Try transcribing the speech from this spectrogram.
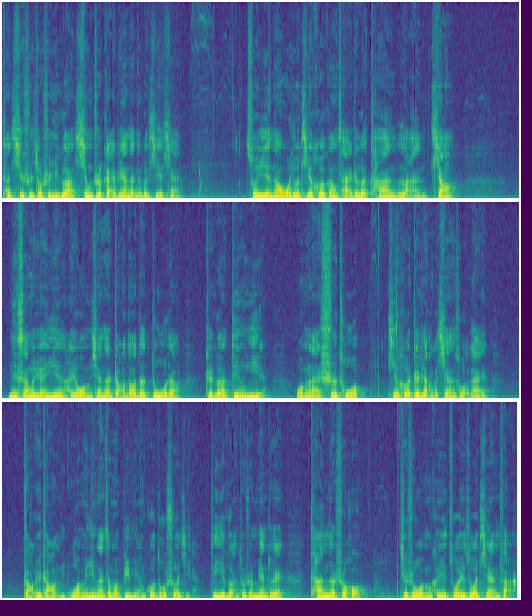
它其实就是一个性质改变的那个界限。所以呢，我就结合刚才这个贪婪降那三个原因，还有我们现在找到的度的这个定义，我们来试图结合这两个线索来。找一找，我们应该怎么避免过度设计？第一个就是面对贪的时候，其实我们可以做一做减法，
